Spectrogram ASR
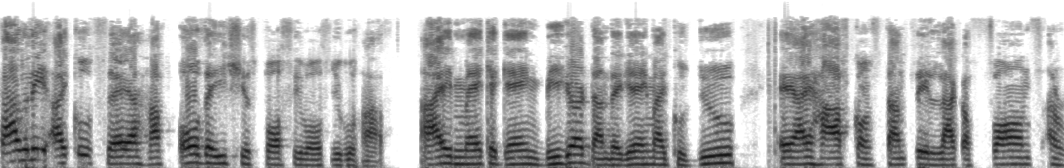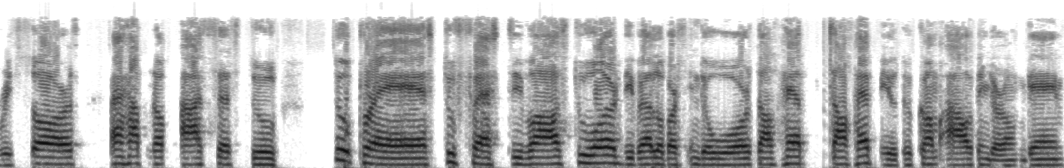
Sadly, I could say I have all the issues possible you could have. I make a game bigger than the game I could do. I have constantly lack of funds and resource. I have no access to to press, to festivals, to other developers in the world that help that help you to come out in your own game.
